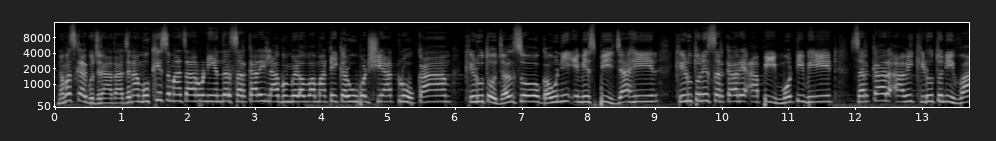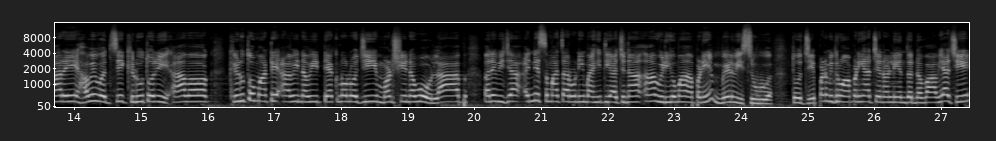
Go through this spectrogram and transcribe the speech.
નમસ્કાર ગુજરાત. આજના મુખ્ય સમાચારોની અંદર સરકારી લાભ મેળવવા માટે કરવું પડશે આટલું. કામ, ખેડૂતો જલસો, ઘઉંની એમએસપી જાહેર. ખેડૂતોને સરકારે આપી મોટી ભેટ. સરકાર આવી ખેડૂતોની વારે, હવે વધશે ખેડૂતોની આવક. ખેડૂતો માટે આવી નવી ટેકનોલોજી, મળશે નવો લાભ અને બીજા અન્ય સમાચારોની માહિતી આજના આ વિડીયોમાં આપણે મેળવીશું. તો જે પણ મિત્રો આપણી આ ચેનલની અંદર નવા આવ્યા છે,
